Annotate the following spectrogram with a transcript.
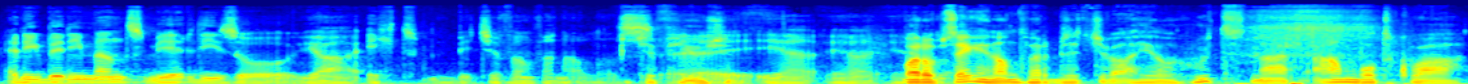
En ik ben iemand meer die zo, ja, echt een beetje van van alles. Beetje fusion. Eh, ja, ja, ja. Maar op zich, in Antwerpen zit je wel heel goed naar aanbod qua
